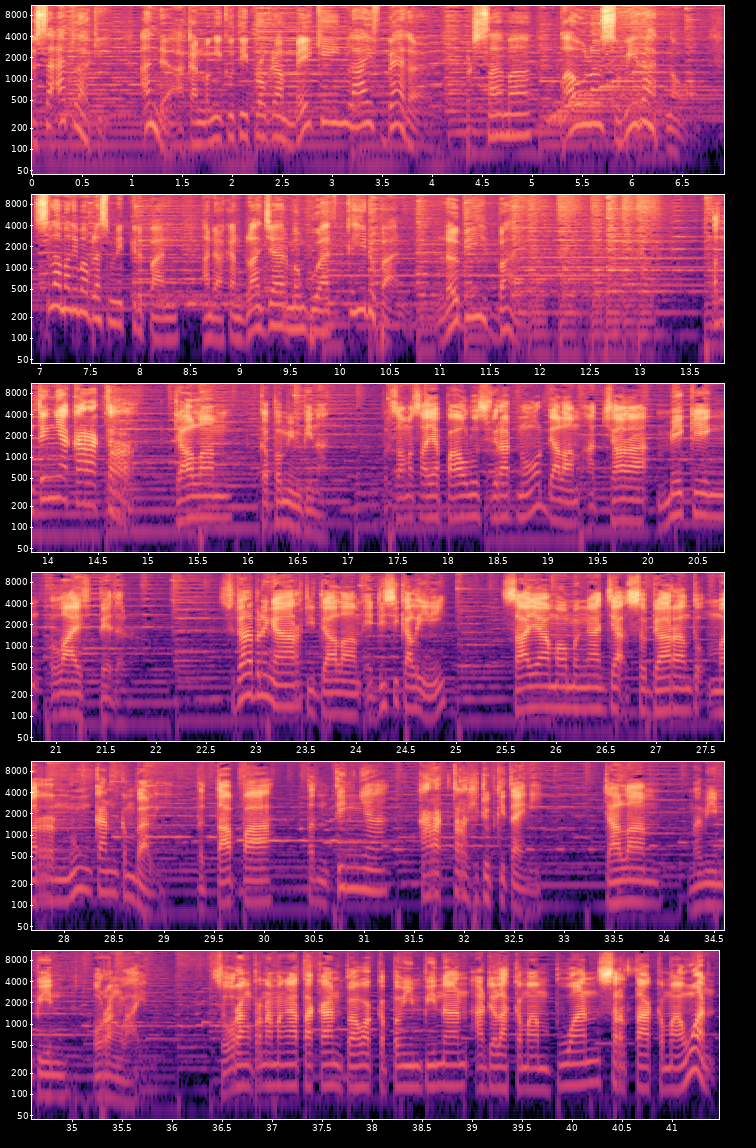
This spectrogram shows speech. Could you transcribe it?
Sesaat lagi Anda akan mengikuti program Making Life Better bersama Paulus Wiratno. Selama 15 menit ke depan, Anda akan belajar membuat kehidupan lebih baik. Pentingnya karakter dalam kepemimpinan. Bersama saya Paulus Wiratno dalam acara Making Life Better. Saudara pendengar, di dalam edisi kali ini, saya mau mengajak saudara untuk merenungkan kembali betapa pentingnya karakter hidup kita ini dalam memimpin orang lain. Seorang pernah mengatakan bahwa kepemimpinan adalah kemampuan serta kemauan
